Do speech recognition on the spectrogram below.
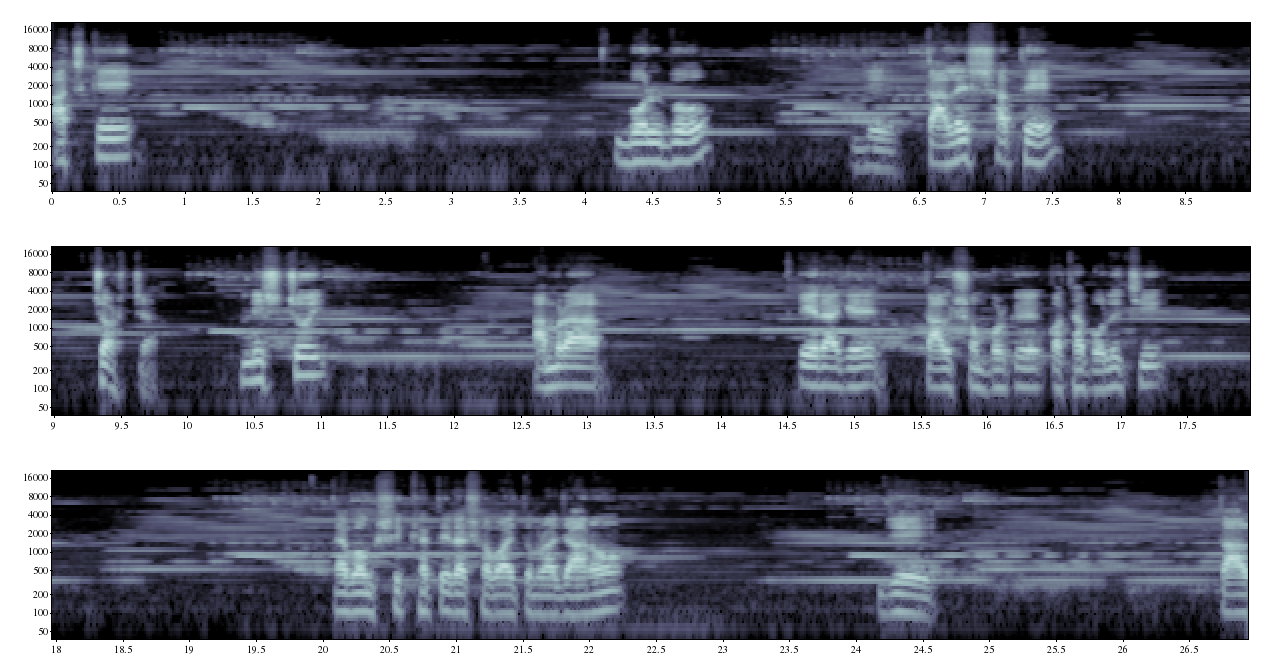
আজকে বলব যে তালের সাথে চর্চা। নিশ্চয় আমরা এর আগে তাল সম্পর্কে কথা বলেছি এবং শিক্ষার্থীরা সবাই তোমরা জানো যে তাল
